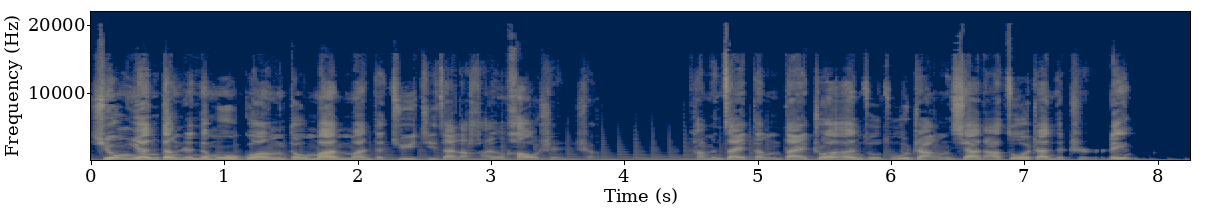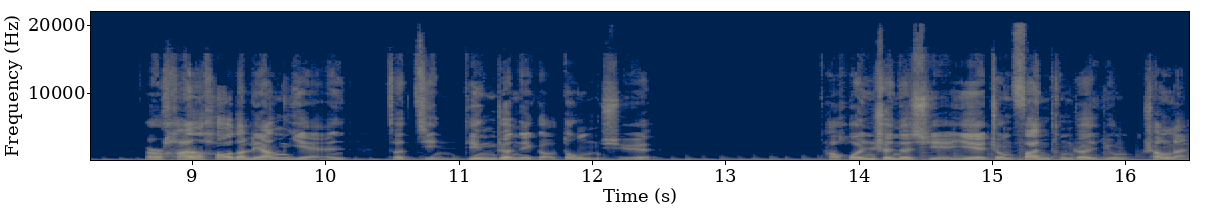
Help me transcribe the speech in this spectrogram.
熊原等人的目光都慢慢地聚集在了韩浩身上，他们在等待专案组组长下达作战的指令，而韩浩的两眼则紧盯着那个洞穴。他浑身的血液正翻腾着涌上来，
